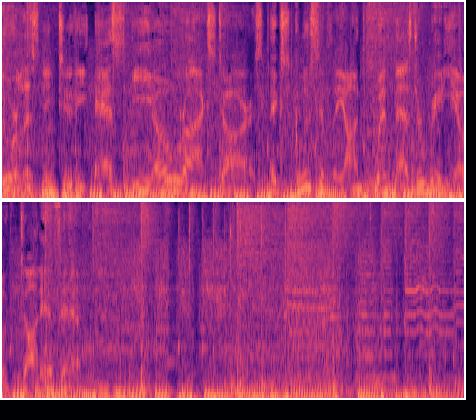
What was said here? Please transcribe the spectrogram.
You're listening to the SEO Rockstars exclusively on WebmasterRadio.fm.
